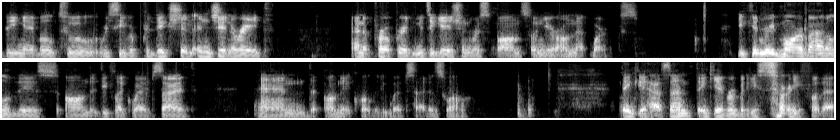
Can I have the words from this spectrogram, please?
being able to receive a prediction and generate an appropriate mitigation response on your own networks. You can read more about all of this on the Deflect website and on the eQualitie website as well. Thank you, Hassen. Thank you, everybody. Sorry for the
